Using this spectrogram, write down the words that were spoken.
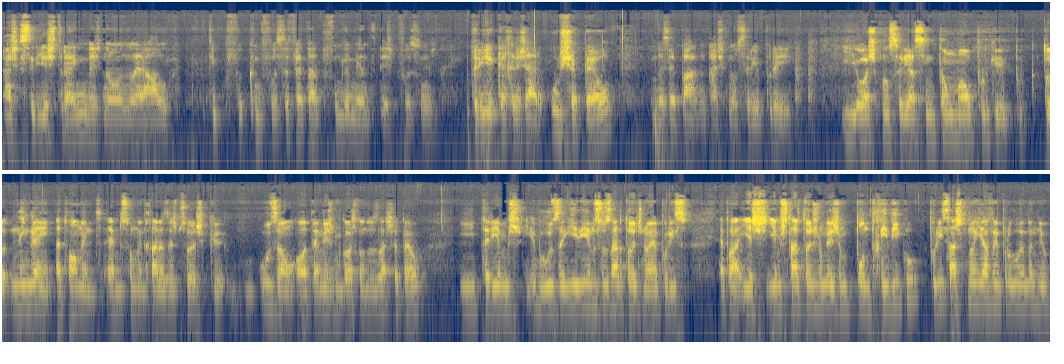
Acho que seria estranho, mas não, não era algo tipo, que me fosse afetar profundamente, desde que fosse um... Teria que arranjar o chapéu, mas é pá, acho que não seria por aí. E eu acho que não seria assim tão mau, porquê? Porque to... ninguém, atualmente, é, são muito raras as pessoas que usam ou até mesmo gostam de usar chapéu e teríamos, usa, iríamos usar todos, não é? Por isso, epá, íamos estar todos no mesmo ponto ridículo, por isso acho que não ia haver problema nenhum.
